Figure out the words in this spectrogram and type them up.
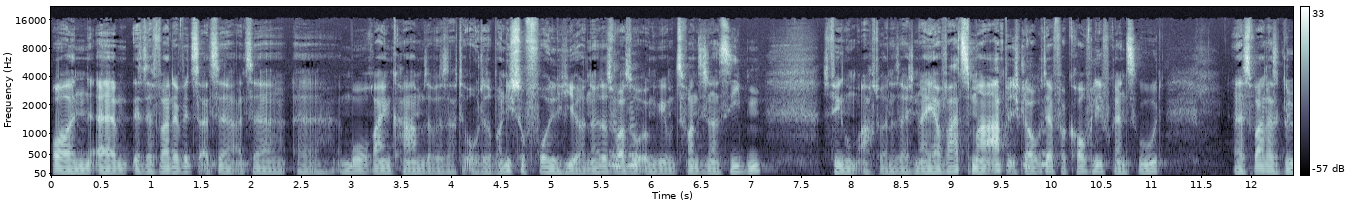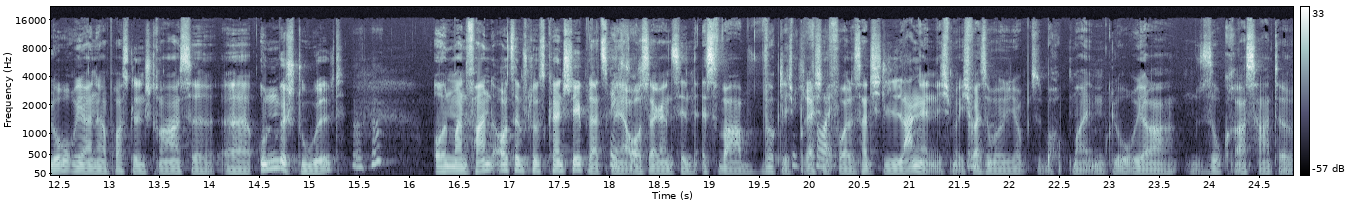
Und ähm, das war der Witz, als er, als er äh, Mo reinkam, so er sagte, oh, das ist aber nicht so voll hier. Ne? Das war so irgendwie um 20 nach 7. Es fing um 8 Uhr an. Da sage ich, naja, wart's mal ab. Ich glaube, der Verkauf lief ganz gut. Es war das Gloria in der Apostelstraße äh, unbestuhlt. Und man fand auch zum Schluss keinen Stehplatz mehr, Richtig. außer ganz hinten. Es war wirklich Richtig brechend voll. voll. Das hatte ich lange nicht mehr. Ich weiß aber nicht, ob es überhaupt mal im Gloria so krass hatte.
